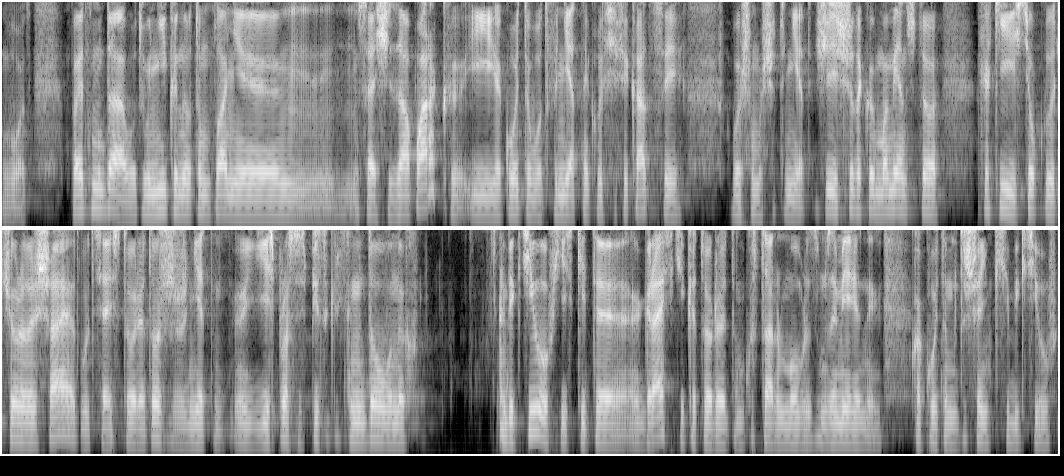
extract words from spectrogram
Вот. Поэтому да, вот у Никона в этом плане настоящий зоопарк и какой-то вот внятной классификации по большому счету нет. Еще есть еще такой момент, что какие стекла что разрешают, вот вся история тоже нет. Есть просто список рекомендованных объективов, есть какие-то графики, которые там кустарным образом замерены, какой там решение каких объективов,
